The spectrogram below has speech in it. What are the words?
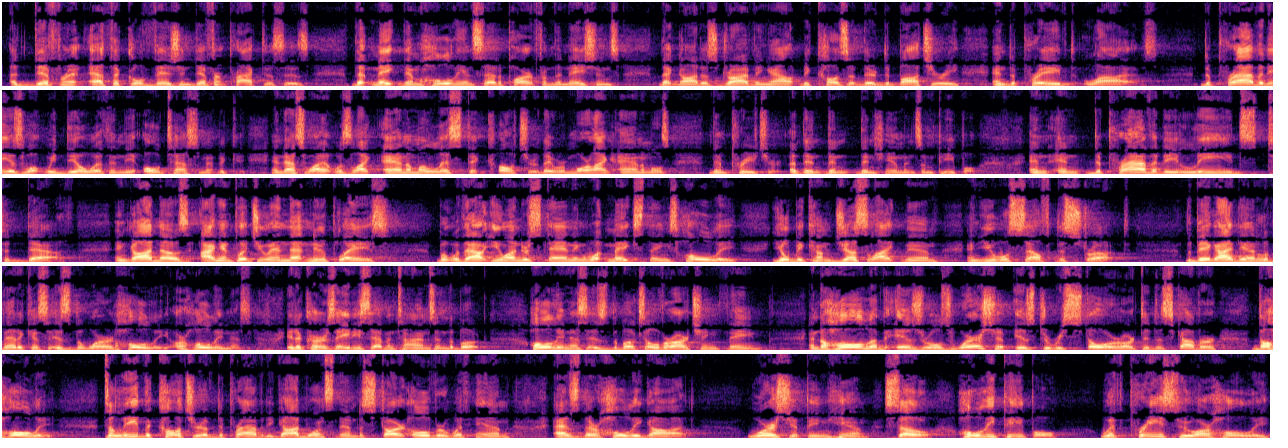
a different ethical vision, different practices that make them holy and set apart from the nations that God is driving out because of their debauchery and depraved lives. Depravity is what we deal with in the Old Testament, and that's why it was like animalistic culture. They were more like animals than preacher, uh, than, than, than humans and people. And, and depravity leads to death. And God knows I can put you in that new place, but without you understanding what makes things holy, you'll become just like them and you will self destruct. The big idea in Leviticus is the word holy or holiness. It occurs 87 times in the book. Holiness is the book's overarching theme. And the whole of Israel's worship is to restore or to discover the holy, to leave the culture of depravity. God wants them to start over with Him as their holy God, worshiping Him. So, holy people with priests who are holy,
